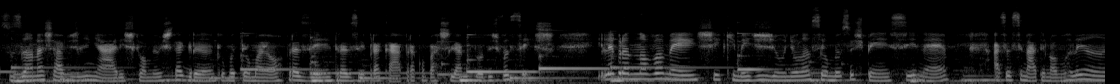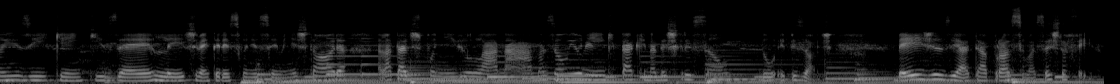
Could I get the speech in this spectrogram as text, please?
Suzana Chaves Linhares, que é o meu Instagram, que eu vou ter o maior prazer em trazer para cá para compartilhar com todos vocês. E lembrando novamente que mês de junho eu lancei o meu suspense, né? Assassinato em Nova Orleans e quem quiser ler, tiver interesse em conhecer minha história, ela tá disponível lá na Amazon e o link tá aqui na descrição do episódio. Beijos e até a próxima sexta-feira.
